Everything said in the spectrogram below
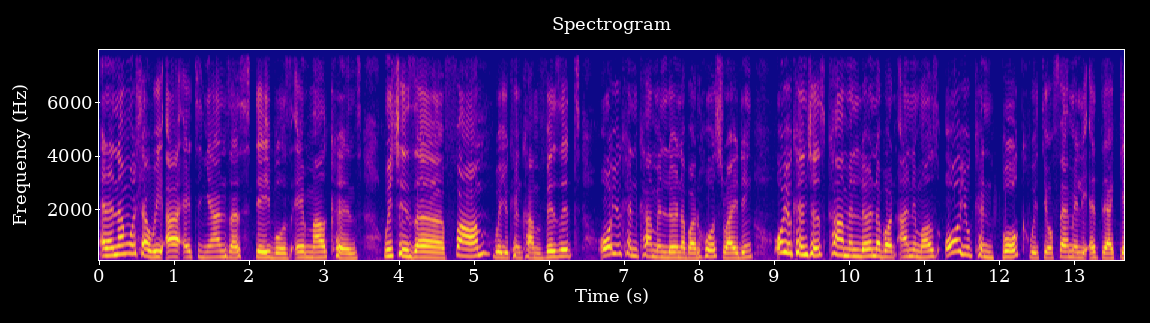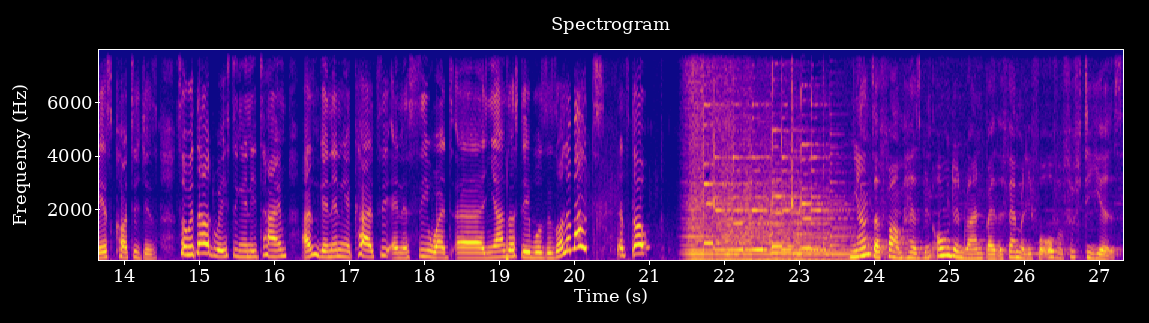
And Namusha, we are at Nyanza Stables, A Malkerns, which is a farm where you can come visit, or you can come and learn about horse riding, or you can just come and learn about animals, or you can book with your family at their guest cottages. So without wasting any time, I'm getting a kati and see what uh, Nyanza Stables is all about. Let's go. Nyanza Farm has been owned and run by the family for over 50 years.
